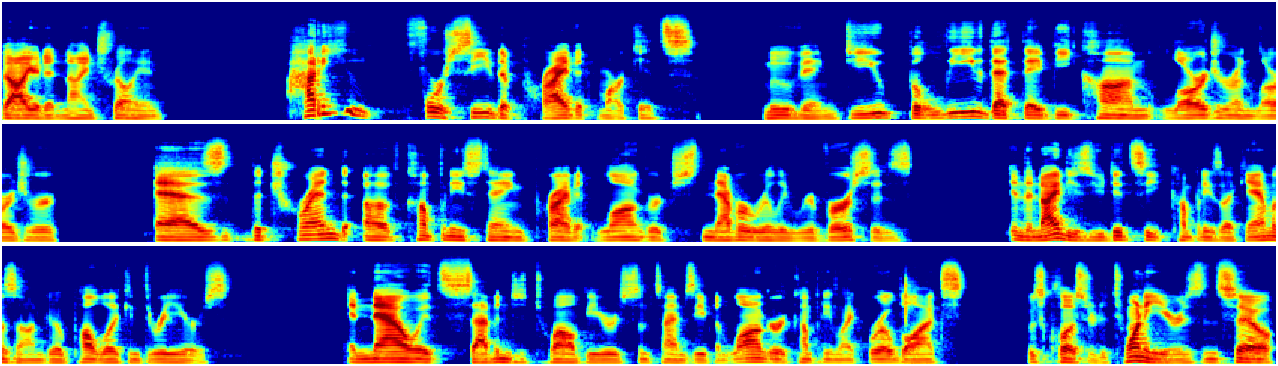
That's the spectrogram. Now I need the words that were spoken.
valued at 9 trillion. How do you foresee the private markets moving? Do you believe that they become larger and larger as the trend of companies staying private longer just never really reverses? In the 90s, you did see companies like Amazon go public in three years. And now it's seven to 12 years, sometimes even longer. A company like Roblox was closer to 20 years. And so,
